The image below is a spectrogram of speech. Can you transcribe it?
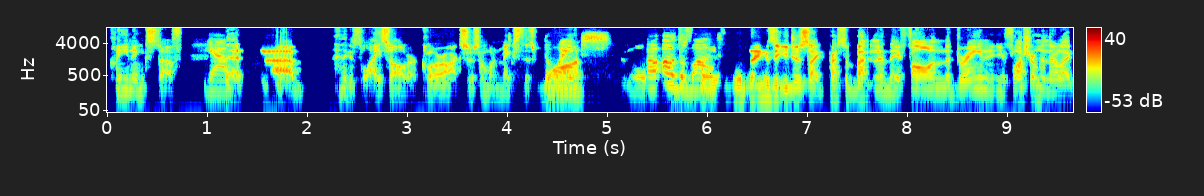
cleaning stuff. Yeah. That uh, I think it's Lysol or Clorox or someone makes this the wand. wipes. little- Oh, oh the wand. little things that you just like press a button and they fall in the drain and you flush them and they're like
